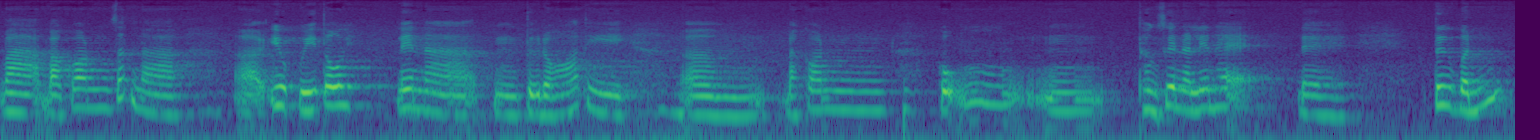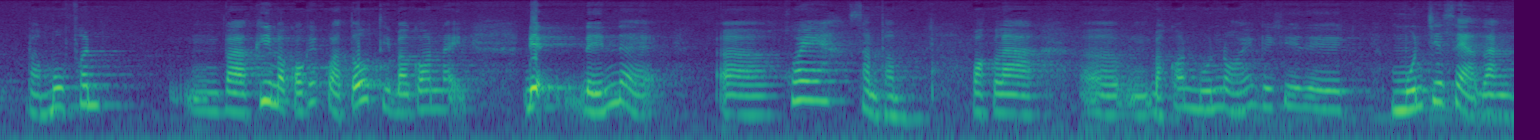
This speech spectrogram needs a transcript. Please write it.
Và bà con rất là uh, yêu quý tôi nên là ừ, từ đó thì uh, bà con cũng thường xuyên là liên hệ để tư vấn và mua phân. Và khi mà có kết quả tốt thì bà con lại điện đến để uh, khoe sản phẩm hoặc là uh, bà con muốn nói với muốn chia sẻ rằng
